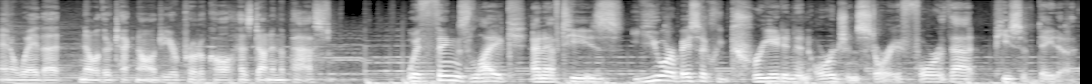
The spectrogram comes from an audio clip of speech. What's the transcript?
in a way that no other technology or protocol has done in the past. With things like NFTs, you are basically creating an origin story for that piece of data,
